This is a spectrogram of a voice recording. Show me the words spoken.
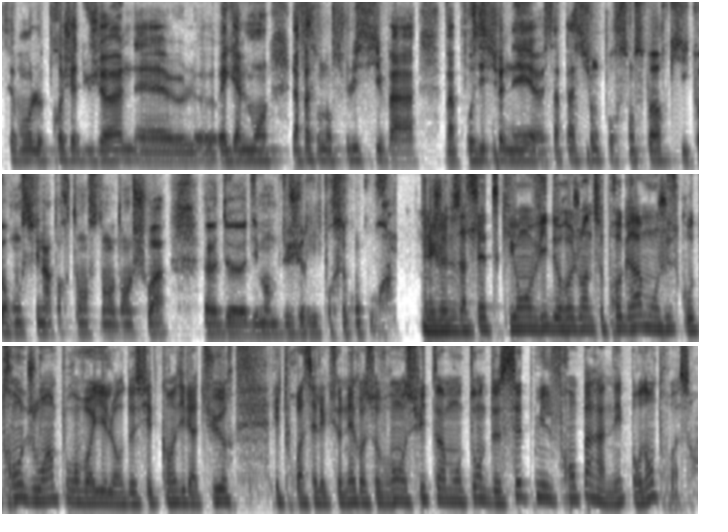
c'est vraiment le projet du jeune, également la façon dont celui-ci va, positionner sa passion pour son sport qui auront aussi une importance dans, dans le choix euh, de, des membres du jury pour ce concours. Les jeunes athlètes qui ont envie de rejoindre ce programme ont jusqu'au 30 juin pour envoyer leur dossier de candidature. Les trois sélectionnés recevront ensuite un montant de 7000 francs par année pendant trois ans.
